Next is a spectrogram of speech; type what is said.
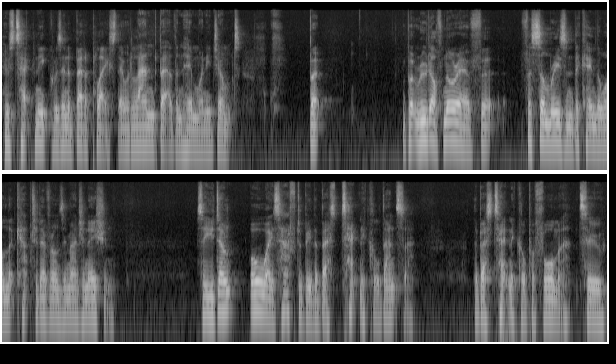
whose technique was in a better place. They would land better than him when he jumped. But, but Rudolf Nureyev, for, for some reason, became the one that captured everyone's imagination. So you don't always have to be the best technical dancer, the best technical performer to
